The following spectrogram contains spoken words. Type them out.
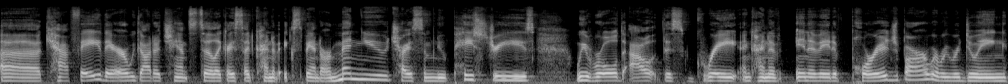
uh, cafe there. We got a chance to, like I said, kind of expand our menu, try some new pastries. We rolled out this great and kind of innovative porridge bar where we were doing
